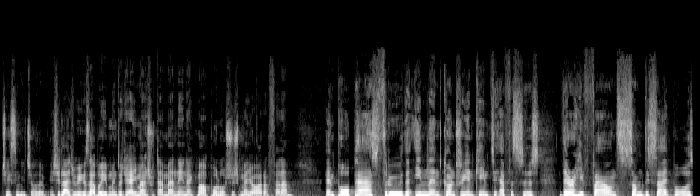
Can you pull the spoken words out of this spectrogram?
chasing each other. És így látjuk igazából, mint hogyha egymás után mennének, mert Apollós is megy arra felem. And Paul passed through the inland country and came to Ephesus. There he found some disciples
